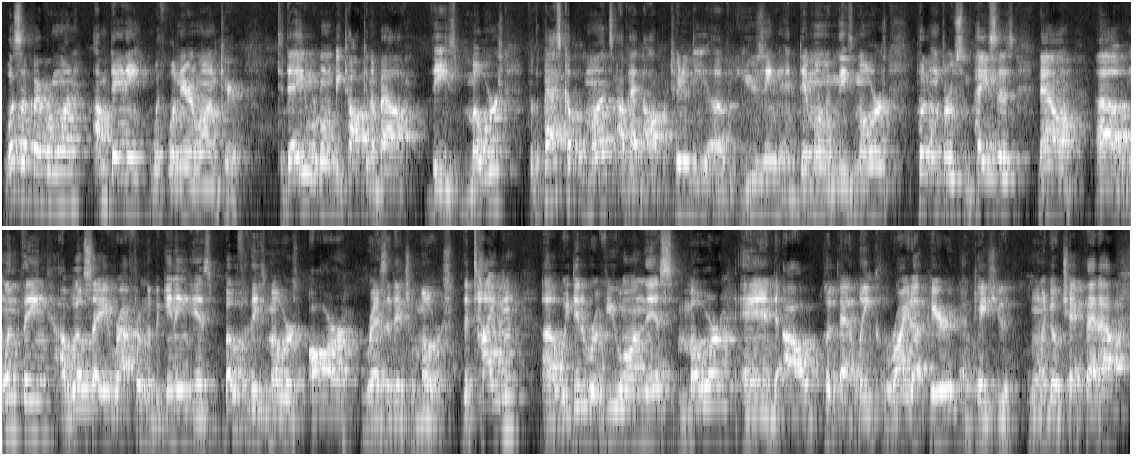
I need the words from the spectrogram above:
What's up everyone? I'm Danny with Lanier Lawn Care. Today we're going to be talking about these mowers. For the past couple months I've had the opportunity of using and demoing these mowers, putting them through some paces. Now uh, one thing I will say right from the beginning is both of these mowers are residential mowers. The Titan uh, we did a review on this mower and I'll put that link right up here in case you want to go check that out.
